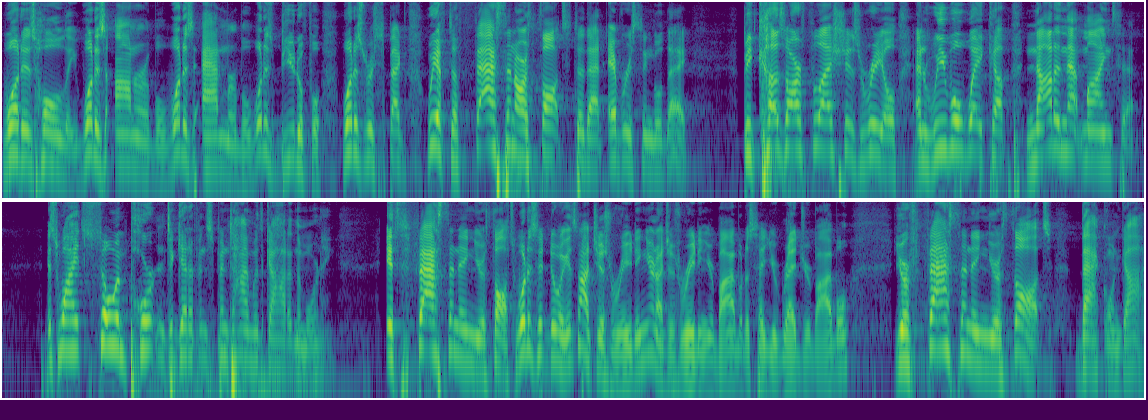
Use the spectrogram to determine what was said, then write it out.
what is holy, what is honorable, what is admirable, what is beautiful, what is respect. We have to fasten our thoughts to that every single day because our flesh is real and we will wake up not in that mindset. It's why it's so important to get up and spend time with God in the morning. It's fastening your thoughts. What is it doing? It's not just reading. You're not just reading your Bible to say you read your Bible. You're fastening your thoughts back on God.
